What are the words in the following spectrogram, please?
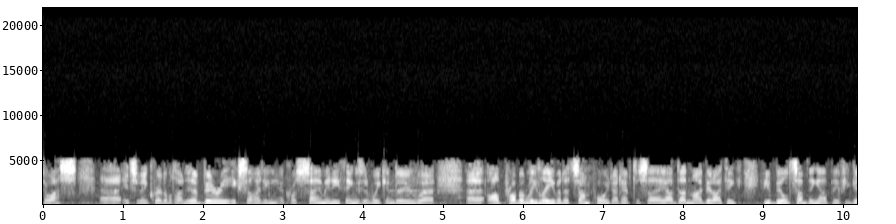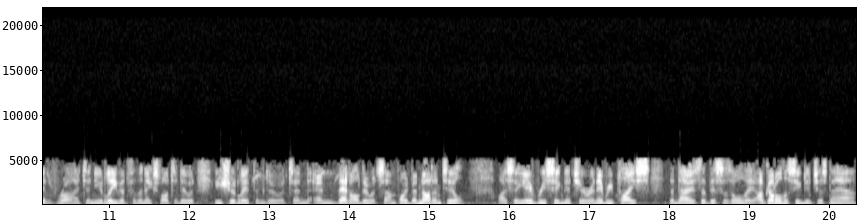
to us, uh, it's an incredible time. It's very exciting across so many things that we can do. Uh, uh, I'll probably leave it at some point, I'd have to say. I've done my bit. I think if you build something up, if you get it right, and you leave it for the next lot to do it, you should let them do it, and, and that I'll do at some point, but not not until I see every signature in every place that knows that this is all there. I've got all the signatures now,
